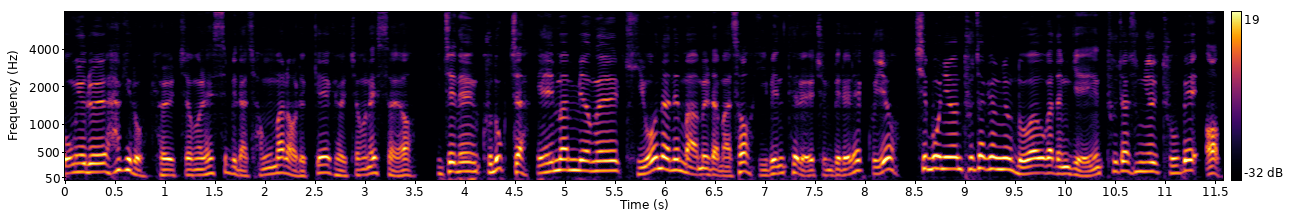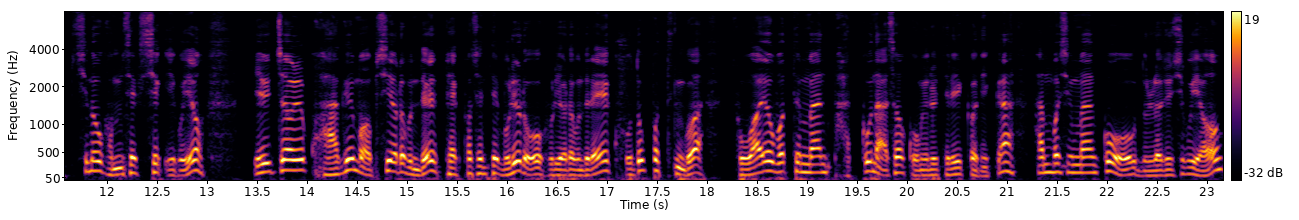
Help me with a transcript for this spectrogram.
공유를 하기로 결정을 했습니다. 정말 어렵게 결정을 했어요. 이제는 구독자 1만 명을 기원하는 마음을 담아서 이벤트를 준비를 했고요. 15년 투자 경력 노하우가 담긴 투자 승률 2배 업 신호 검색식이고요. 일절 과금 없이 여러분들 100% 무료로 우리 여러분들의 구독 버튼과 좋아요 버튼만 받고 나서 공유를 드릴 거니까 한 번씩만 꼭 눌러주시고요.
